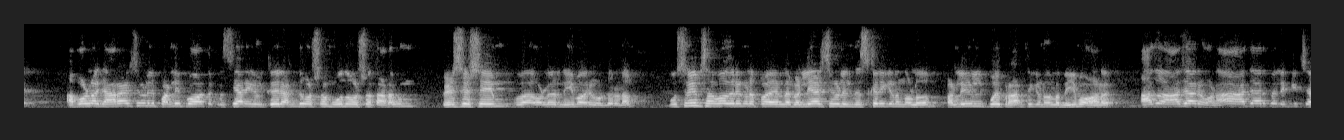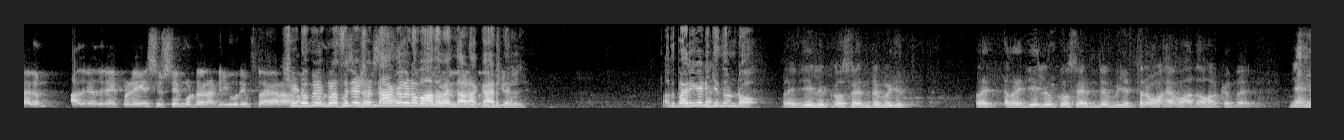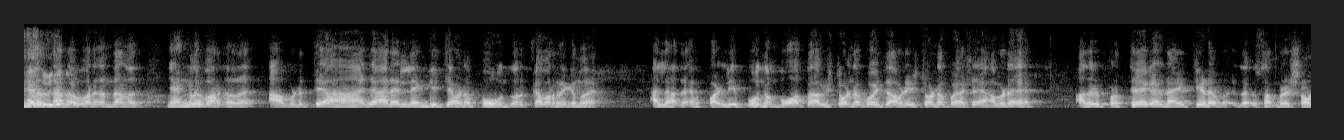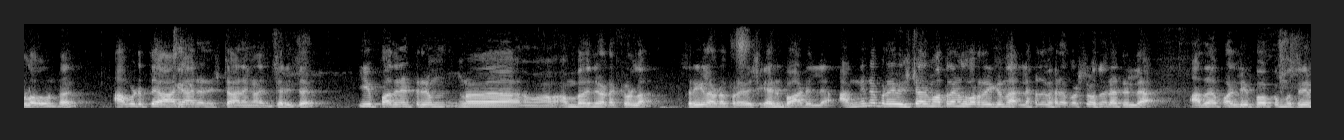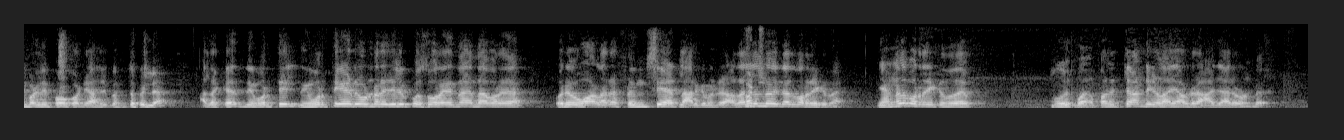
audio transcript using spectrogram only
അപ്പോൾ ഞായറാഴ്ചകളിൽ പള്ളി പോകാത്ത ക്രിസ്ത്യാനികൾക്ക് രണ്ടു വർഷം മൂന്ന് വർഷം തടവും പിഴശിക്ഷയും ഉള്ള ഒരു നിയമം അവർ കൊണ്ടുവരണം. മുസ്ലിം സഹോദരങ്ങൾ ഇപ്പൊ വെള്ളിയാഴ്ചകളിൽ നിസ്കരിക്കണം എന്നുള്ളതും പള്ളികളിൽ പോയി പ്രാർത്ഥിക്കണം എന്നുള്ള നിയമമാണ്. അത് ആചാരമാണ്. ആ ആചാരത്തെ ലംഘിച്ചാലും അതിനെതിരെ പിഴയും ശിക്ഷയും കൊണ്ടുവരാനായിട്ട് യൂറിഫ് തയ്യാറാണ്. താങ്കളുടെ വാദം എന്താണ് അക്കാര്യത്തിൽ അത് പരിഗണിക്കുന്നുണ്ടോ? റെജി ലൂക്കോസ് എന്ത് റെജി ലൂക്കോസ് എന്ത് വിചിത്രമായ വാദമാക്കുന്നത് ഞങ്ങൾ തടവ് പറഞ്ഞത് എന്താണ്? ഞങ്ങൾ പറഞ്ഞത് അവിടുത്തെ ആചാരം ലംഘിച്ച് അവിടെ പോകുന്നവർക്ക പറഞ്ഞിരിക്കുന്നത്. അല്ലാതെ പള്ളിയിൽ പോകുന്ന പോകാത്ത ഇഷ്ടമുണ്ടെ പോയിട്ട് അവിടെ ഇഷ്ടമുണ്ടെ പോയി. പക്ഷെ അവിടെ അതൊരു പ്രത്യേക ഡയറ്റിയുടെ സംരക്ഷണം ഉള്ളതുകൊണ്ട് അവിടുത്തെ ആചാരാനുഷ്ഠാനങ്ങൾ അനുസരിച്ച് ഈ പതിനെട്ടിനും അമ്പതിനും ഇടയ്ക്കുള്ള സ്ത്രീകൾ അവിടെ പ്രവേശിക്കാൻ പാടില്ല. അങ്ങനെ പ്രവേശിച്ചാൽ മാത്രം ഞങ്ങൾ പറഞ്ഞിരിക്കുന്നത്. അല്ലാതെ വേറെ പ്രശ്നമൊന്നും പറ്റില്ല അത് പള്ളിപ്പോക്കും മുസ്ലിം പള്ളിപ്പോക്കും യാതൊരു ബന്ധമില്ല അതൊക്കെ നിവൃത്തി നിവൃത്തിയേട് കൊണ്ട് രജലിക്കോസ് പറയുന്ന എന്താ പറയാ ഒരു വളരെ ഫ്ലിംസി ആയിട്ടുള്ള ആർഗ്യുമെന്റ് അതല്ലല്ലോ ഇതിനകത്ത് പറഞ്ഞിരിക്കുന്നത്. ഞങ്ങൾ പറഞ്ഞിരിക്കുന്നത് പതിറ്റാണ്ടുകളായി അവിടെ ഒരു ആചാരമുണ്ട്.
